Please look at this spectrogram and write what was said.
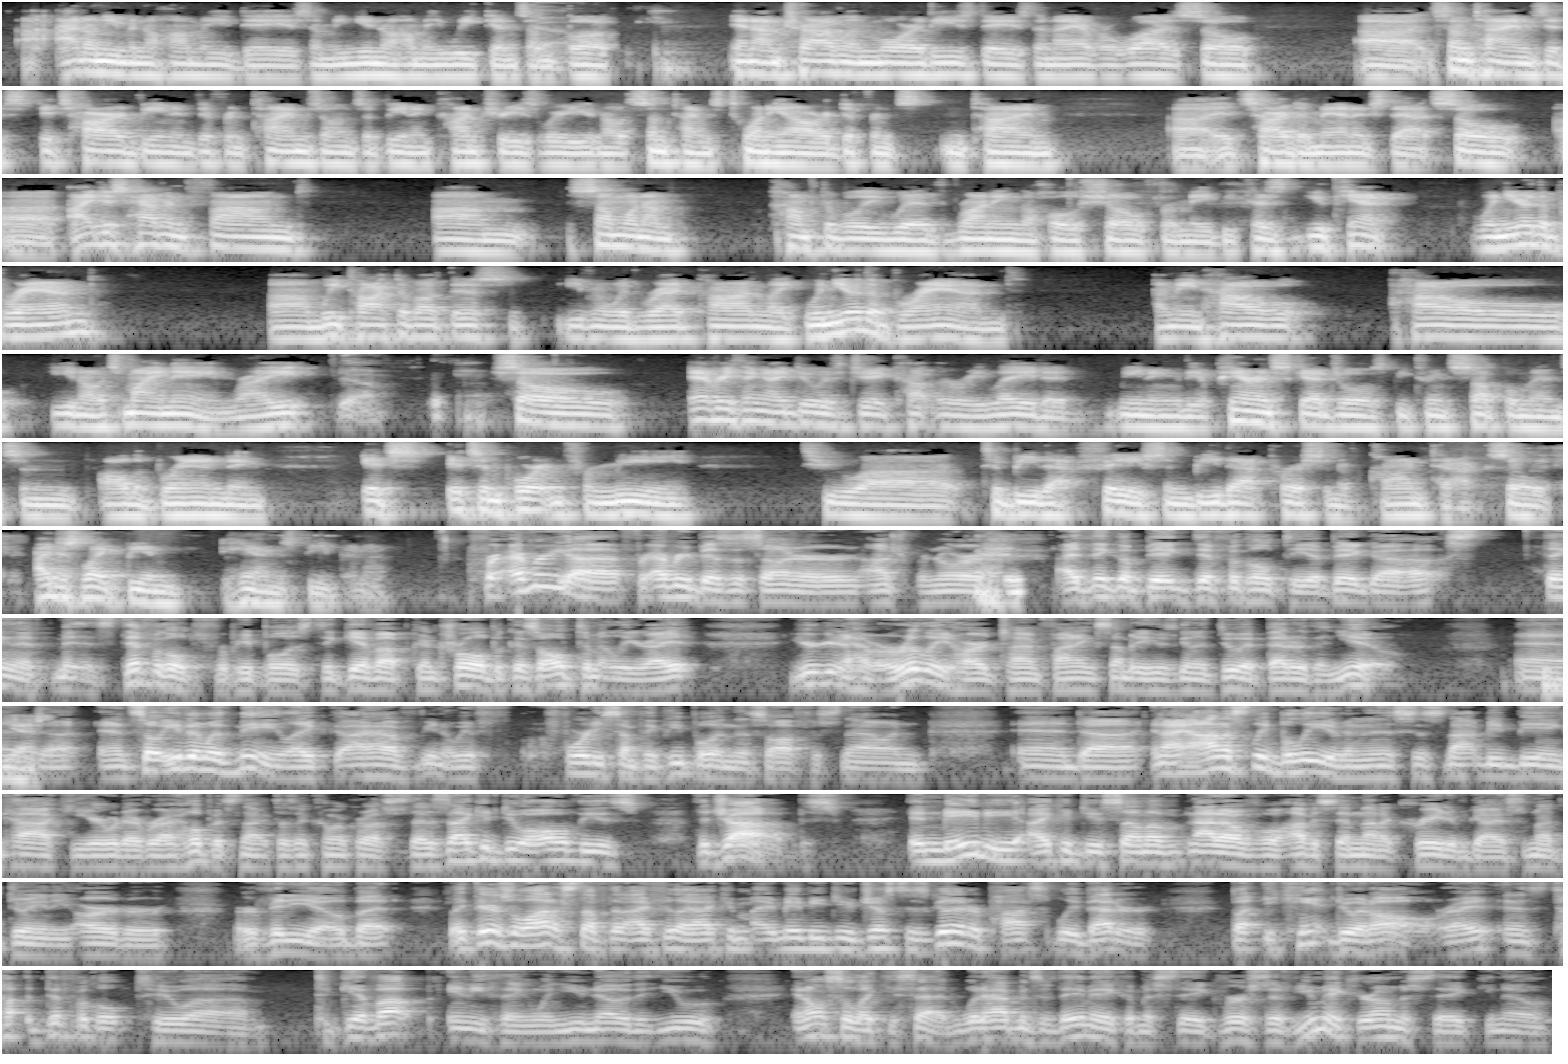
I don't even know how many days. I mean, you know how many weekends I'm booked, and I'm traveling more these days than I ever was. So uh, sometimes it's it's hard being in different time zones of being in countries where you know sometimes 20 hour difference in time. Uh, it's hard to manage that. So uh, I just haven't found um, someone I'm comfortably with running the whole show for me because you can't when you're the brand. Um, we talked about this even with Redcon. Like when you're the brand, I mean how how you know it's my name, right? Yeah. So everything I do is Jay Cutler related, meaning the appearance schedules between supplements and all the branding. It's it's important for me to uh, to be that face and be that person of contact. So I just like being hands deep in it. For every uh, for every business owner and entrepreneur, I think a big difficulty, a big uh, thing that it's difficult for people is to give up control because ultimately, right, you're going to have a really hard time finding somebody who's going to do it better than you. And yes. uh, and so even with me, like I have, you know, we have forty something people in this office now, and and uh, and I honestly believe, and this is not me being cocky or whatever. I hope it's not doesn't come across as that. Is I could do all these the jobs, and maybe I could do some of not of obviously I'm not a creative guy, so I'm not doing any art or or video, but like there's a lot of stuff that I feel like I can maybe do just as good or possibly better, but you can't do it all, right? And it's t- difficult to. Uh, to give up anything when you know that you and also like you said what happens if they make a mistake versus if you make your own mistake you know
